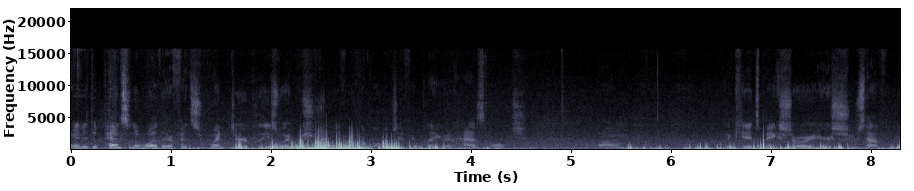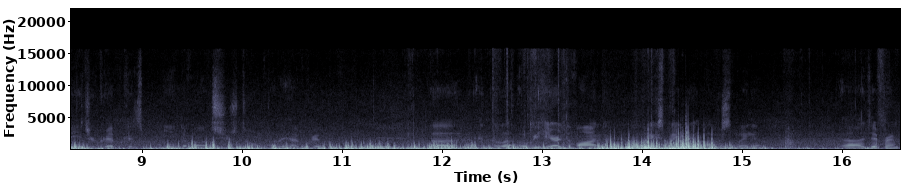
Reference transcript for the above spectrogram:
And it depends on the weather. If it's winter, please wear your shoes off with the mulch if your playground has mulch. Um, the kids, make sure your shoes have major grip because me and Devon's shoes don't really have grip. Uh, and the, over here, Devon, explain it. I'll explain it uh, different.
